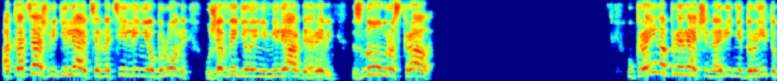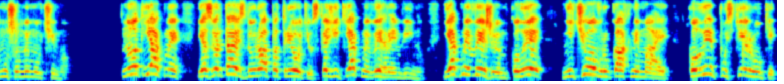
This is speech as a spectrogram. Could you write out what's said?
А для це ж виділяються на цій лінії оборони вже виділені мільярди гривень. Знову розкрали. Україна приречена, рідні дорогі, тому що ми мовчимо. Ну, от як ми, я звертаюсь до ура патріотів, скажіть, як ми виграємо війну? Як ми виживемо, коли нічого в руках немає, коли пусті руки,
